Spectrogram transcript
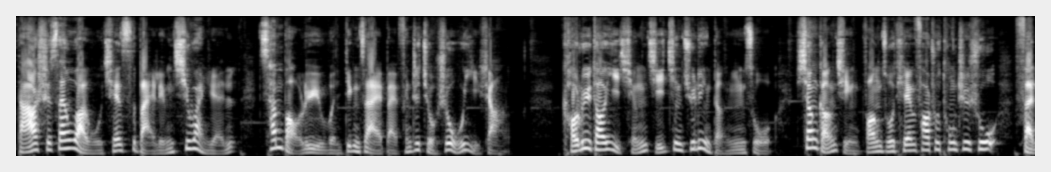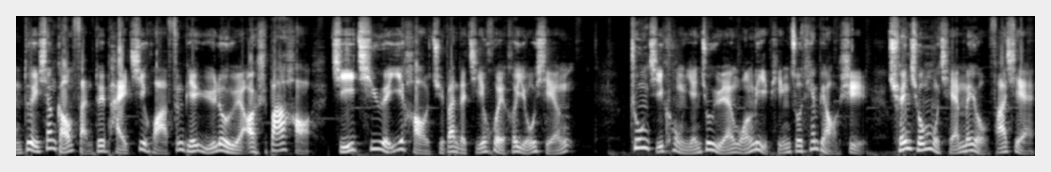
达十三万五千四百零七万人，参保率稳定在百分之九十五以上。考虑到疫情及禁聚令等因素，香港警方昨天发出通知书，反对香港反对派计划分别于六月二十八号及七月一号举办的集会和游行。中疾控研究员王丽萍昨天表示，全球目前没有发现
